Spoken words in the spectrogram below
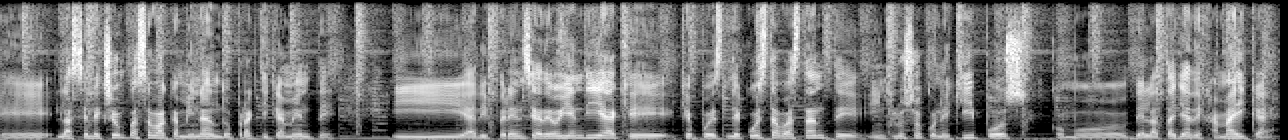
Eh, la selección pasaba caminando prácticamente y a diferencia de hoy en día que, que, pues le cuesta bastante, incluso con equipos como de la talla de Jamaica,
